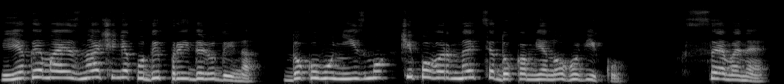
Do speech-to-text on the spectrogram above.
Яке має значення, куди прийде людина до комунізму чи повернеться до кам'яного віку? Все мене,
